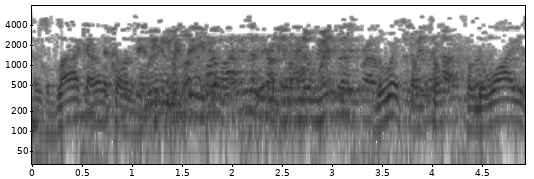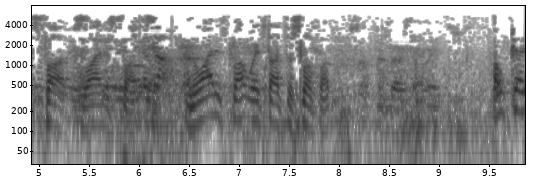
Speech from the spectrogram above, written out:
There's a black. I don't know what color. the width The width from, from, from the widest part, the widest part, and the widest part where it starts to slope up. Okay.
